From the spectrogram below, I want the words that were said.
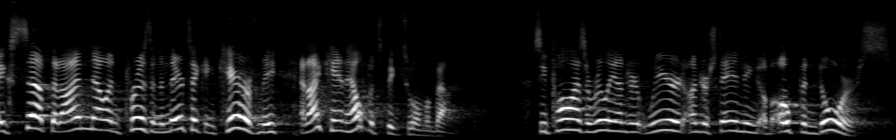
except that I'm now in prison and they're taking care of me, and I can't help but speak to them about it. See, Paul has a really under, weird understanding of open doors.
